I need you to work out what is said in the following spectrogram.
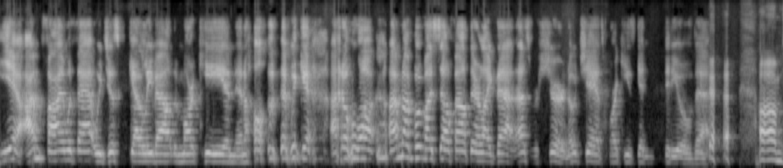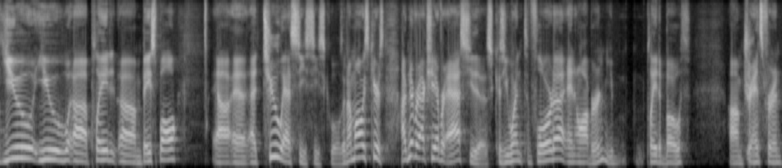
yeah, I'm fine with that. We just got to leave out the marquee and, and all of that. We can't. I don't want. I'm not putting myself out there like that. That's for sure. No chance. Marquee's getting video of that. um, you you uh, played um, baseball uh, at two SEC schools. And I'm always curious. I've never actually ever asked you this because you went to Florida and Auburn. You played at both, um, transferring.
